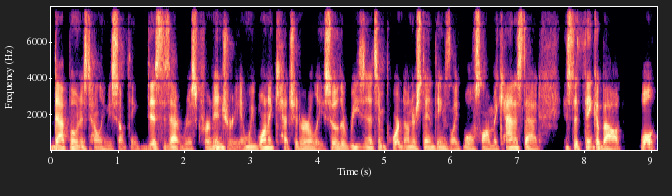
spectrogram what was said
that bone is telling me something. This is at risk for an injury, and we want to catch it early. So the reason it's important to understand things like Wolff's law mechanostat is to think about, well,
